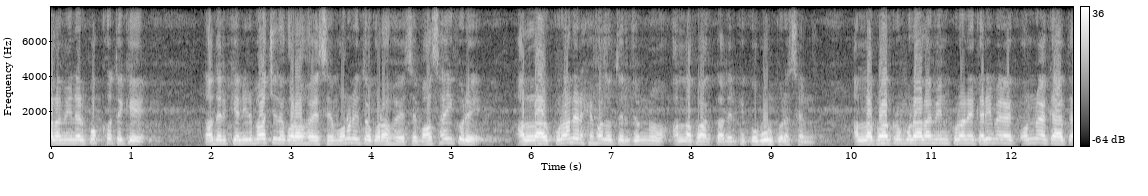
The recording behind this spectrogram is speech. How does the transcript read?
আলমিনের পক্ষ থেকে তাদেরকে নির্বাচিত করা হয়েছে, মনোনীত করা হয়েছে, বাছাই করে আল্লাহর কোরআনের হেফাজতের জন্য আল্লাহ পাক তাদেরকে কবুল করেছেন। আল্লাহ পাক রব্বুল আলমিন কোরআনে করিমের এক অন্য এক আয়াতে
